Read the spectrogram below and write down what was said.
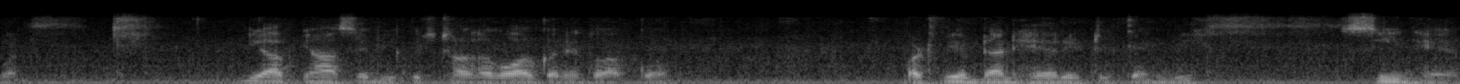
one ये आप यहाँ से भी कुछ थोड़ा सा गौर करें तो आपको what we have done here it can be seen here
